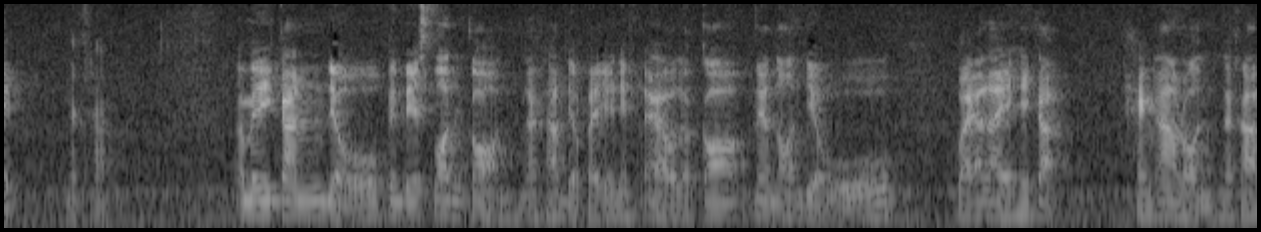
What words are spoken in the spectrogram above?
11 นะครับอเมริกันเดี๋ยวเป็นเบสบอลก่อนนะครับ เดี๋ยวไป NFL แล้วก็แน่นอนเดี๋ยวไว้อะไรให้กับ แฮงอารอนนะครับ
